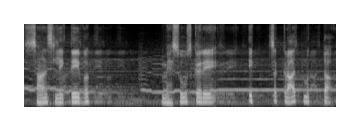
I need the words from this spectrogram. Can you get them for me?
सांस लेते वक्त महसूस करें एक सकारात्मकता।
